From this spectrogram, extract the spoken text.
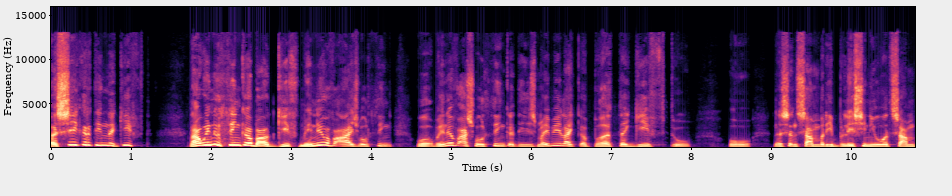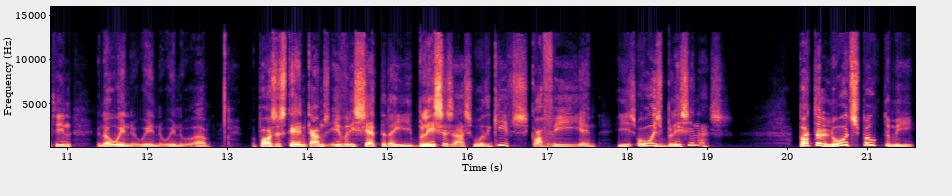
A secret in the gift. Now, when you think about gift, many of us will think, well, many of us will think it is maybe like a birthday gift or, or listen, somebody blessing you with something. You know, when when when uh, Pastor Stan comes every Saturday, he blesses us with gifts, coffee, mm. and he's always blessing us. But the Lord spoke to me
